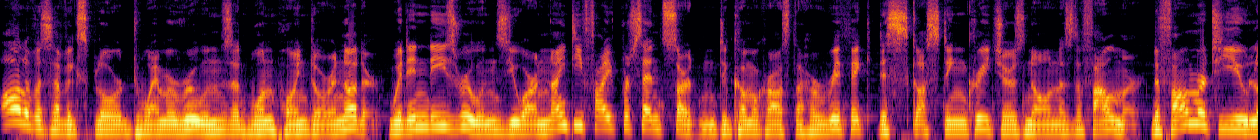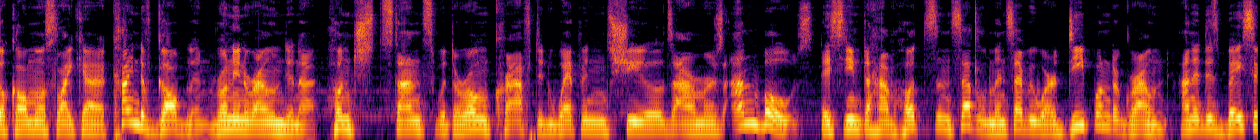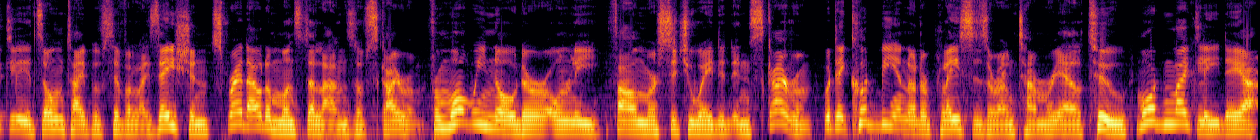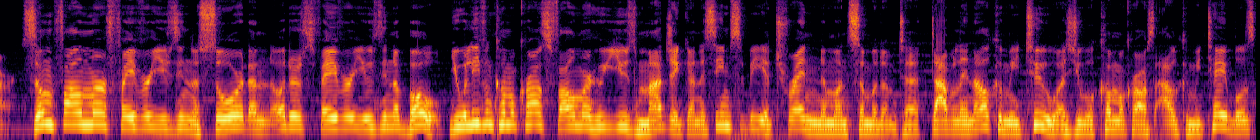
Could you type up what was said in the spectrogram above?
all of us have explored Dwemer ruins at one point or another. Within these ruins, you are 95% certain to come across the horrific, disgusting creatures known as the Falmer. The Falmer to you look almost like a kind of goblin running around in a hunched stance with their own crafted weapons, shields, armors, and bows. They seem to have huts and settlements everywhere deep underground, and it is basically its own type of civilization spread out amongst the lands of Skyrim. Skyrim. From what we know, there are only Falmer situated in Skyrim, but they could be in other places around Tamriel too, more than likely they are. Some Falmer favour using a sword and others favour using a bow. You will even come across Falmer who use magic and it seems to be a trend among some of them to dabble in alchemy too as you will come across alchemy tables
